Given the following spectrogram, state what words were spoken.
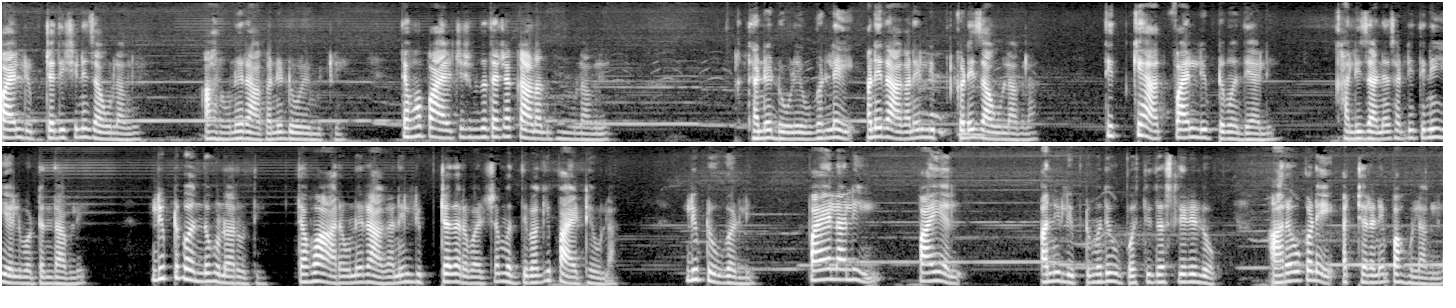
पायल लिफ्टच्या दिशेने जाऊ लागले. आरवने रागाने डोळे मिटले. तेव्हा पायलचे शब्द त्याच्या कानात घुमू लागले. त्याने डोळे उघडले आणि रागाने लिफ्टकडे जाऊ लागला. तितक्यात पायल लिफ्टमध्ये आली. खाली जाण्यासाठी तिने येल बटन दाबले. लिफ्ट बंद होणार होती. तेव्हा आरवने रागाने लिफ्टच्या दरवाजाच्या मध्यभागी पाय ठेवला. लिफ्ट उघडली. पायल आली. पायल. आणि लिफ्टमध्ये उपस्थित असलेले लोक आरवकडे आश्चर्याने पाहू लागले.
